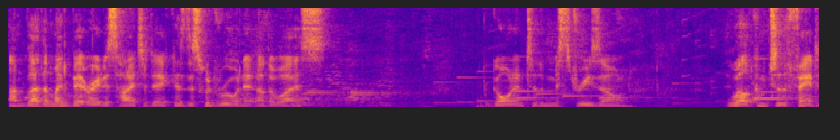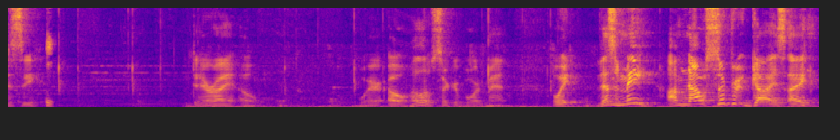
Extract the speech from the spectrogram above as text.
I'm glad that my bitrate is high today, because this would ruin it otherwise. We're going into the mystery zone. Welcome to the fantasy. Dare I? Oh. Where? Oh, hello, circuit board man. Oh, wait, that's me! I'm now circuit- Guys, I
